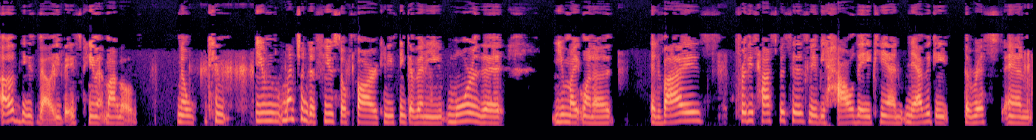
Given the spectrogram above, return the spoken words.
of these value-based payment models. You know, can you mentioned a few so far? Can you think of any more that you might want to advise for these hospices? Maybe how they can navigate the risks and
